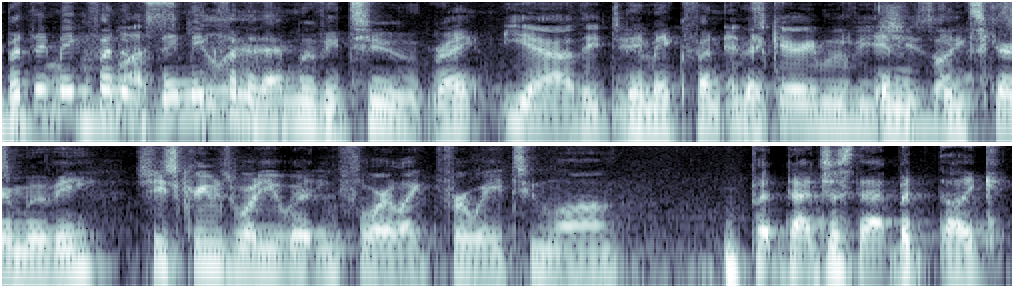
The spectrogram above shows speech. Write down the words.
but they make fun of they make fun muscular. of that movie too, right? yeah, they do. They make fun in like, scary movie. In, she's in like scary movie, She screams, "What are you waiting for?" Like for way too long. but not just that. But like,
